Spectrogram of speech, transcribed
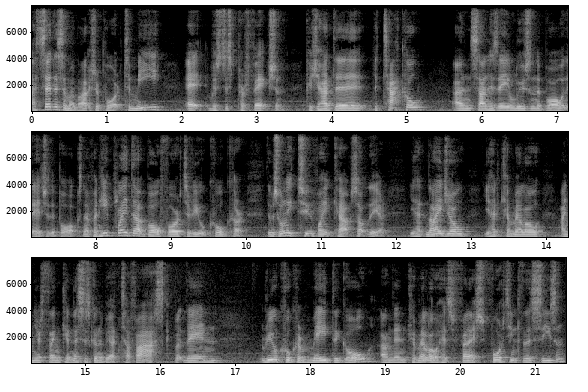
I said this in my match report. To me, it was just perfection because you had the the tackle and San Jose losing the ball at the edge of the box. Now, when he played that ball forward to Reo-Coker, there was only two Whitecaps up there. You had Nigel, you had Camilo, and you're thinking this is going to be a tough ask. But then Reo-Coker made the goal, and then Camilo has finished 14th of the season.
